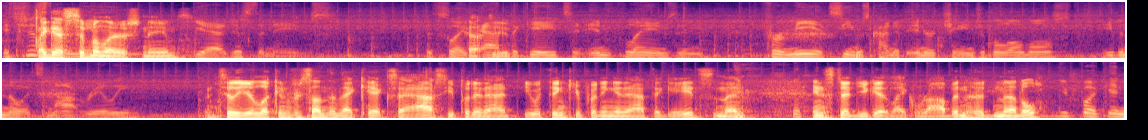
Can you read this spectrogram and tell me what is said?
It's just I guess name. similar-ish names. Yeah, just the names. It's like Yeah, at dude. the gates and in flames, and for me, it seems kind of interchangeable almost, even though it's not really. Until you're looking for something that kicks ass, you put in at you would think you're putting it at the Gates, and then instead you get like Robin Hood metal. You fucking.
